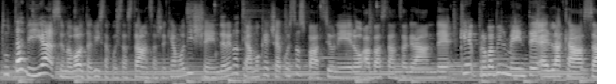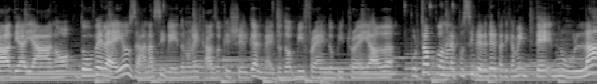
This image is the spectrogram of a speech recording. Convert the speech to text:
Tuttavia, se una volta vista questa stanza cerchiamo di scendere, notiamo che c'è questo spazio nero abbastanza grande, che probabilmente è la casa di Ayano, dove lei e Osana si vedono nel caso che scelga il metodo Befriend o Betrayal. Purtroppo non è possibile vedere praticamente nulla,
